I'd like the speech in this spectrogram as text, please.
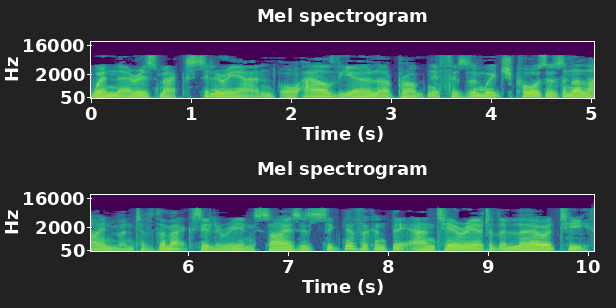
when there is maxillary and or alveolar prognathism which causes an alignment of the maxillary incisors significantly anterior to the lower teeth.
